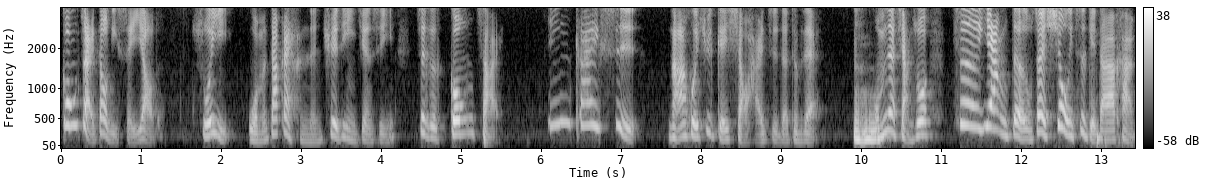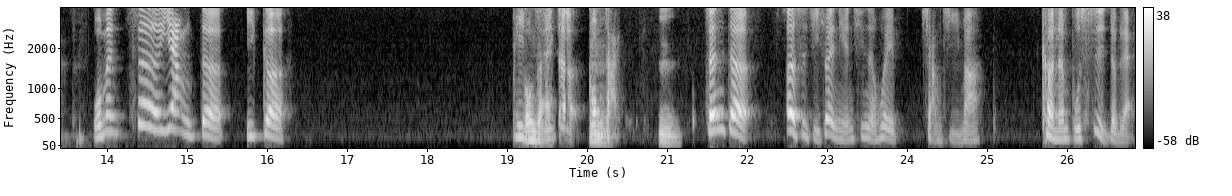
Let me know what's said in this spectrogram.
公仔到底谁要的？所以。我们大概很能确定一件事情，这个公仔应该是拿回去给小孩子的，对不对？我们在讲说这样的，我再秀一次给大家看，我们这样的一个品质的公仔，嗯，真的二十几岁年轻人会想急吗？可能不是，对不对？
